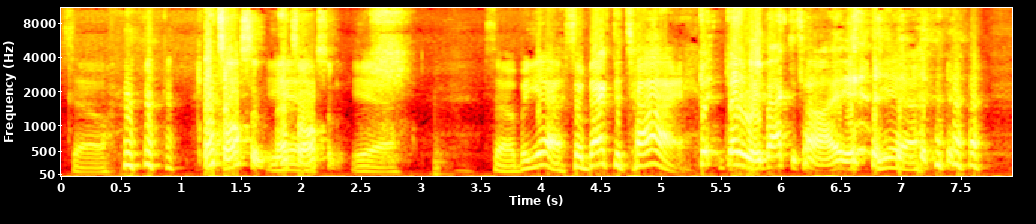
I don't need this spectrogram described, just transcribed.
So That's awesome. That's yeah, awesome. Yeah. So, but yeah. So back to Ty. But, but anyway, back to Ty. Yeah.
